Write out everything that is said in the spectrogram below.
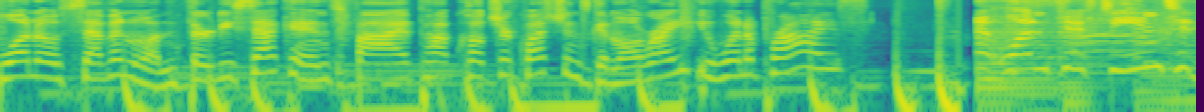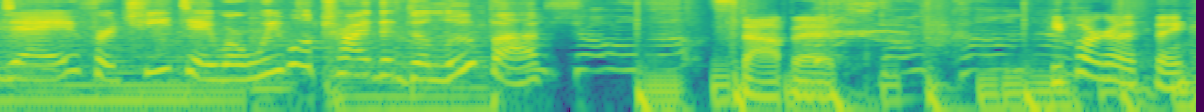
1071. 30 seconds, five pop culture questions. Get them all right, you win a prize. At 115 today for Cheat Day, where we will try the Delupa. Stop it. People are going to think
